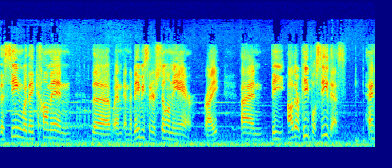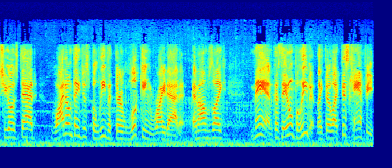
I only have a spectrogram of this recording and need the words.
the scene where they come in the and, and the babysitter's still in the air right? And the other people see this. And she goes dad why don't they just believe it? They're looking right at it. And i was like man because they don't believe it. Like they're like this can't be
